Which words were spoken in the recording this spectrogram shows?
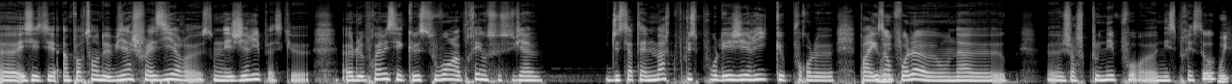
Euh, et c'était important de bien choisir euh, son égérie parce que euh, le problème, c'est que souvent après, on se souvient de certaines marques plus pour l'égérie que pour le. Par exemple, voilà, on a euh, Georges Clooney pour Nespresso. Oui.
